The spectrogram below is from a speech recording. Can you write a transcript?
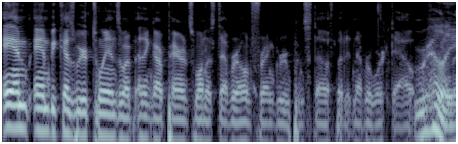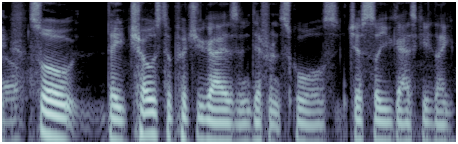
and and because we were twins, I think our parents wanted us to have our own friend group and stuff, but it never worked out. you really. know? So they chose to put you guys in different schools just so you guys could like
